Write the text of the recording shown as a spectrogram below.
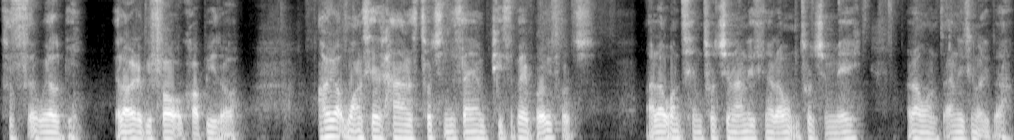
because it will be, it'll either be photocopied or I don't want his hands touching the same piece of paper I touch. I don't want him touching anything. I don't want him touching me. I don't want anything like that.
